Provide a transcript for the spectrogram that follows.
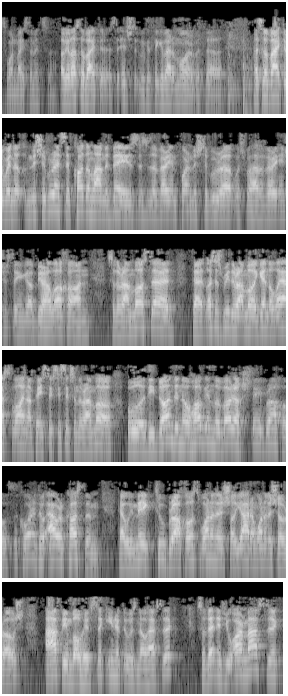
It's one Maisa mitzvah. Okay, let's go back there. It's interesting, we can think about it more, but, uh, let's go back to where the Mishabura and Sivkot and Lamed Beis, this is a very important Mishabura, which we'll have a very interesting uh, Biur Halacha on. So the Ramah said that, let's just read the Ramah again, the last line on page 66 in the Ramah, Uladidon de nohagin levarach shtei brachos. According to our custom, that we make two brachos, one on the shalyad and one on the shorosh, afim lo hifsik, even if there was no hefsik. So then if you are mafsik,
